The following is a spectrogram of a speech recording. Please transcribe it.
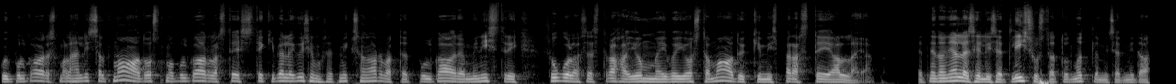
kui Bulgaarias ma lähen lihtsalt maad ostma bulgaarlaste eest, siis tekib jälle küsimus, et miks on arvata, et Bulgaaria ministri sugulasest rahajõmm ei või osta maatükki, mis pärast tee alla jääb. et need on jälle sellised lihtsustatud mõtlemised, mida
